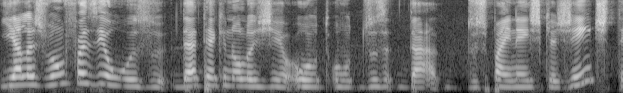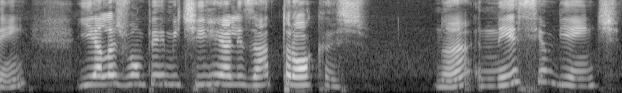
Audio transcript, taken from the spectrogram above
e elas vão fazer uso da tecnologia ou, ou dos, da, dos painéis que a gente tem, e elas vão permitir realizar trocas né, nesse ambiente.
